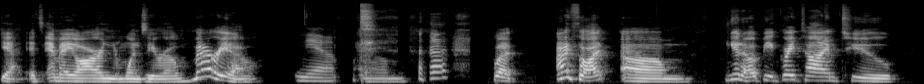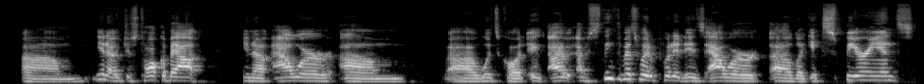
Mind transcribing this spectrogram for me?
yeah, it's M A R and then one zero Mario. Yeah. Um, but I thought, um, you know, it'd be a great time to, um, you know, just talk about, you know, our, um, uh, what's called? I, I think the best way to put it is our, uh, like experience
